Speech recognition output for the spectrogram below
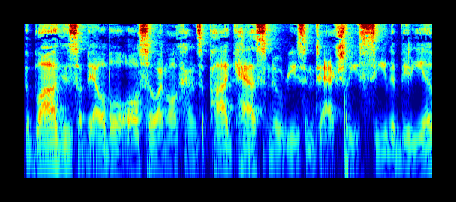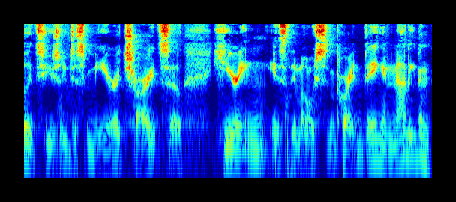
The blog is available also on all kinds of podcasts. No reason to actually see the video. It's usually just me or a chart. So hearing is the most important thing. And not even,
